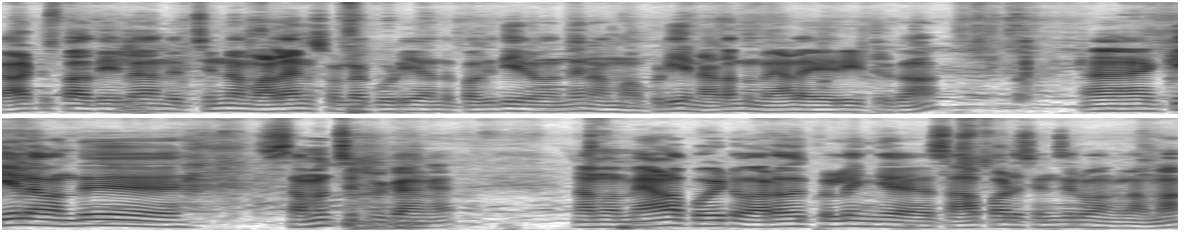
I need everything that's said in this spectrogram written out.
காட்டுப்பாதையில் அந்த சின்ன மலைன்னு சொல்லக்கூடிய அந்த பகுதியில் வந்து நம்ம அப்படியே நடந்து மேலே ஏறிட்டு இருக்கோம். கீழே வந்து சமைச்சிட்டு இருக்காங்க. நம்ம மேலே போயிட்டு வரதுக்குள்ளே இங்கே சாப்பாடு செஞ்சுருவாங்களாமா?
